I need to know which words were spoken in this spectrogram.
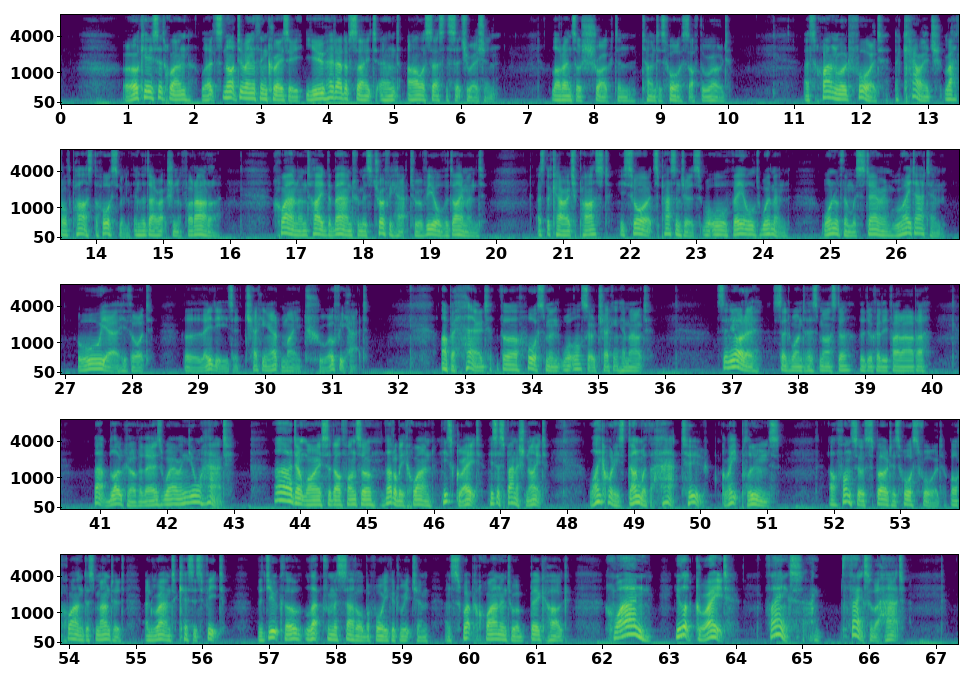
Okay, said Juan, let's not do anything crazy. You head out of sight and I'll assess the situation. Lorenzo shrugged and turned his horse off the road. As Juan rode forward, a carriage rattled past the horseman in the direction of Ferrara. Juan untied the band from his trophy hat to reveal the diamond. As the carriage passed, he saw its passengers were all veiled women. One of them was staring right at him. Oh, yeah, he thought. The ladies are checking out my trophy hat. Up ahead, the horsemen were also checking him out. Signore, said one to his master, the Duca di Ferrara, that bloke over there is wearing your hat. Ah, don't worry, said Alfonso. That'll be Juan. He's great. He's a Spanish knight. Like what he's done with the hat, too. Great plumes. Alfonso spurred his horse forward, while Juan dismounted and ran to kiss his feet. The Duke, though, leapt from his saddle before he could reach him, and swept Juan into a big hug. Juan, you look great. Thanks, and thanks for the hat.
